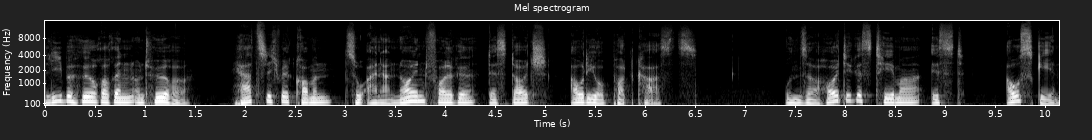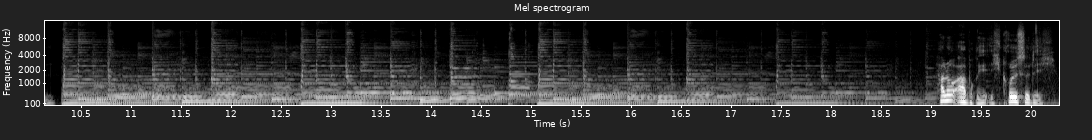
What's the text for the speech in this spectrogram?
Liebe Hörerinnen und Hörer, herzlich willkommen zu einer neuen Folge des Deutsch Audio Podcasts. Unser heutiges Thema ist Ausgehen. Hallo Abri, ich grüße dich.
